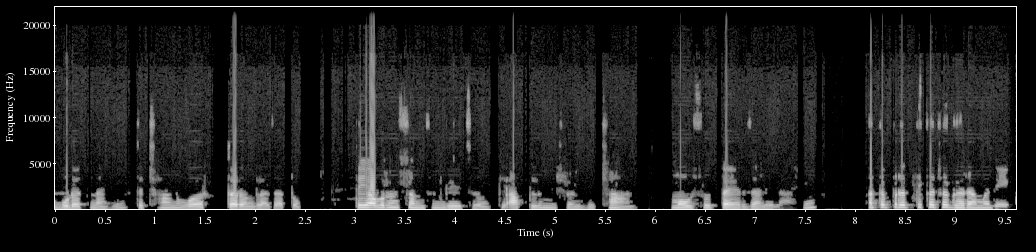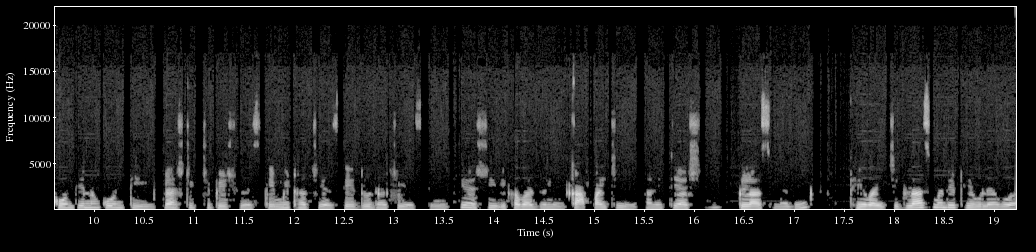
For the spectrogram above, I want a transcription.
बुडत नाही तर छान वर तरंगला जातो. ते यावरून समजून घ्यायचं की आपलं मिश्रण हे छान मौसूद तयार झालेलं आहे. आता प्रत्येकाच्या घरामध्ये कोणती ना कोणती प्लास्टिकची पिशवी असते मिठाची असते दुधाची असते ही अशी एका बाजूने कापायची आणि ती अशी ग्लासमध्ये ठेवायची. ग्लासमध्ये ठेवल्यावर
